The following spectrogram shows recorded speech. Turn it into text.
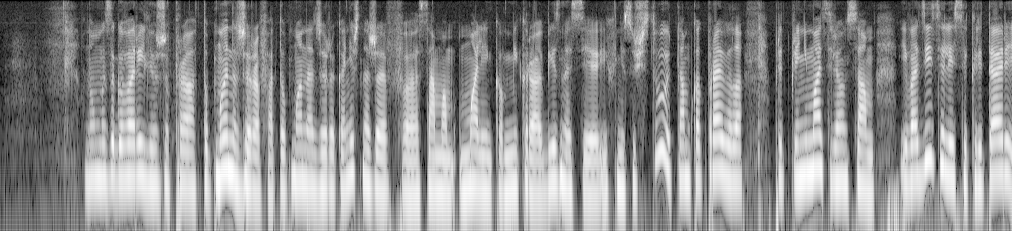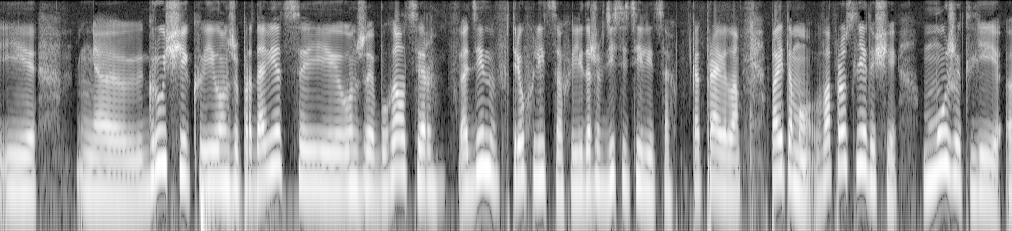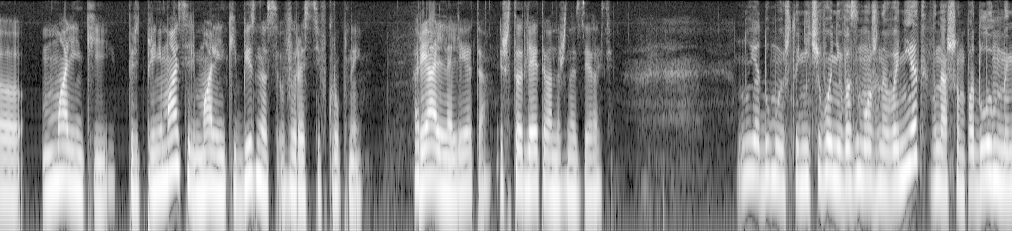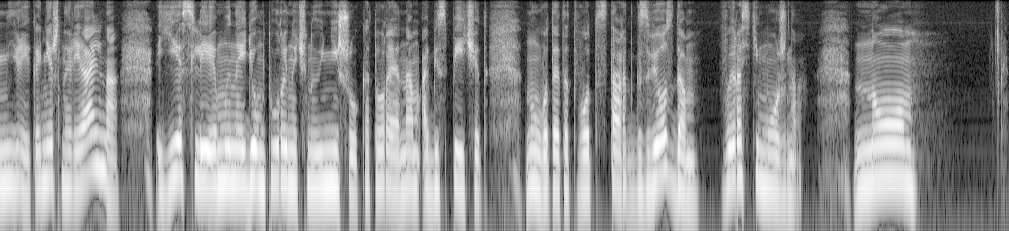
Но мы заговорили уже про топ-менеджеров, а топ-менеджеры, конечно же, в э, самом маленьком микробизнесе их не существует. Там, как правило, предприниматель, он сам и водитель, и секретарь, и э, грузчик, и он же продавец, и он же бухгалтер, один в трех лицах или даже в десяти лицах, как правило. Поэтому вопрос следующий. Может ли э, маленький предприниматель, маленький бизнес вырасти в крупный? Реально ли это? И что для этого нужно сделать? Ну, я думаю, что ничего невозможного нет в нашем подлунном мире. конечно, реально, если мы найдем ту рыночную нишу, которая нам обеспечит, ну, вот этот вот старт к звездам, вырасти можно. Но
